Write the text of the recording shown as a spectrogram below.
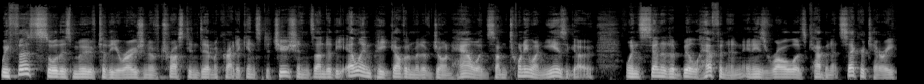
We first saw this move to the erosion of trust in democratic institutions under the LNP government of John Howard some 21 years ago, when Senator Bill Heffernan, in his role as Cabinet Secretary,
